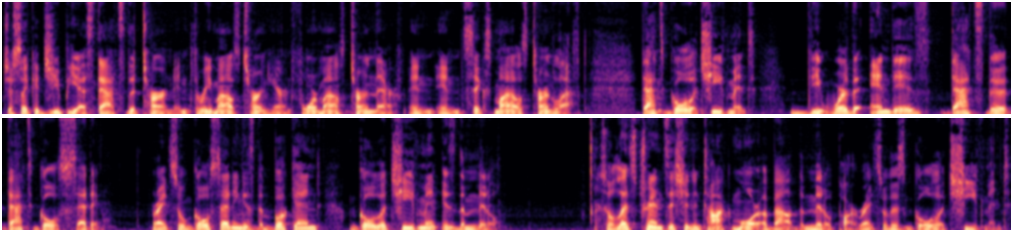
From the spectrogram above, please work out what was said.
Just like a GPS, that's the turn. In three miles, turn here. In four miles, turn there. In, in six miles, turn left. That's goal achievement. The, where the end is, that's, the, that's goal setting, right? So goal setting is the bookend, goal achievement is the middle. So let's transition and talk more about the middle part, right? So this goal achievement.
